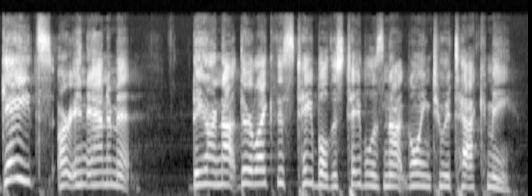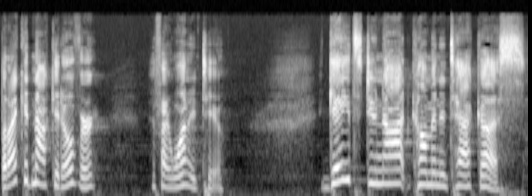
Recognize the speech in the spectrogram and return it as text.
gates are inanimate. They are not, they're like this table. This table is not going to attack me, but I could knock it over if I wanted to. Gates do not come and attack us.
